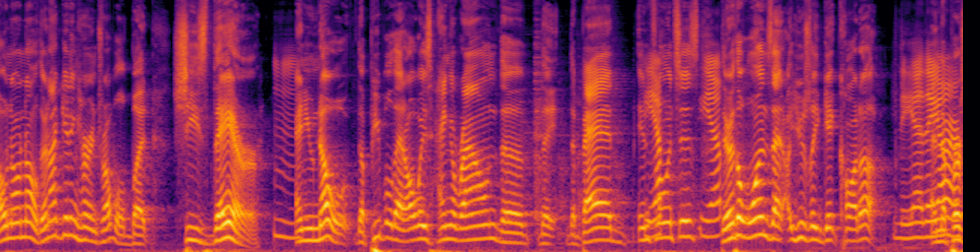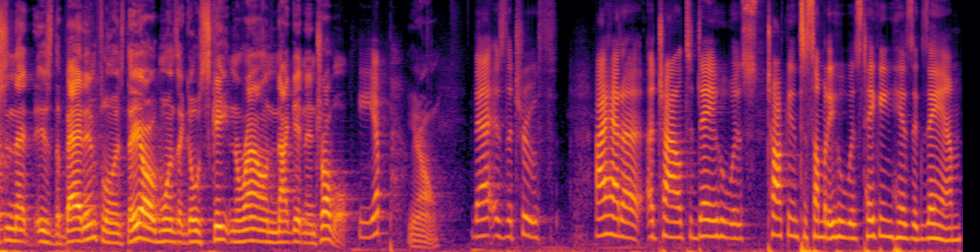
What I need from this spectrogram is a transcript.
Oh no, no, they're not getting her in trouble, but she's there. And you know, the people that always hang around the the the bad influences, Yep. they're the ones that usually get caught up. Yeah, they and are. And the person that is the bad influence, they are the ones that go skating around not getting in trouble, Yep. you know. That is the truth. I had a, a child today who was talking to somebody who was taking his exam.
